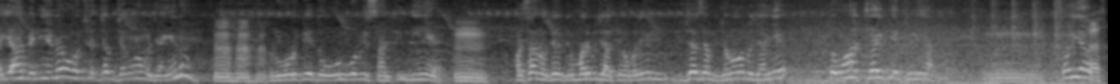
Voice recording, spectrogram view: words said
और यहाँ पे नहीं है ना वो ज- जब जंगलों में जाएंगे ना हाँ हाँ हाँ रोड पे तो उनको भी शांति नहीं है हम्म परेशान होते हैं मर भी जाते हो लेकिन जैसे हम जंगलों में जाएंगे तो वहाँ चेक किए चिड़िया हम्म। समझिए आप? अस,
